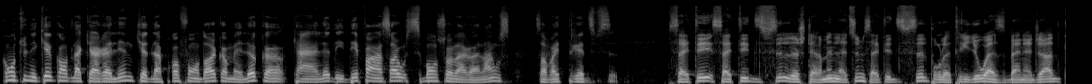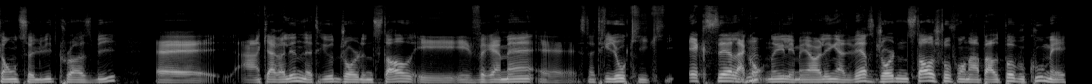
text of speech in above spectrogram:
contre une équipe contre la Caroline qui a de la profondeur comme elle a, quand elle a des défenseurs aussi bons sur la relance, ça va être très difficile. Ça a été, ça a été difficile, je termine là-dessus, mais ça a été difficile pour le trio Azbanejad contre celui de Crosby. Euh, en Caroline, le trio de Jordan Stall est, vraiment. Euh, c'est un trio qui, excelle à mm-hmm. contenir les meilleures lignes adverses. Jordan Stall, je trouve qu'on n'en parle pas beaucoup, mais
